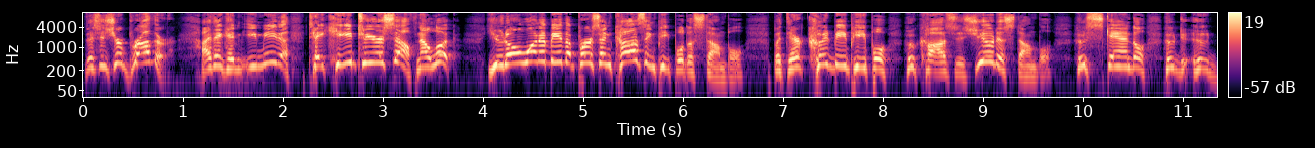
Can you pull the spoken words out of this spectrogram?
this is your brother. I think immediately take heed to yourself. Now look, You don't want to be the person causing people to stumble, but there could be people who causes you to stumble, who scandal, who, who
